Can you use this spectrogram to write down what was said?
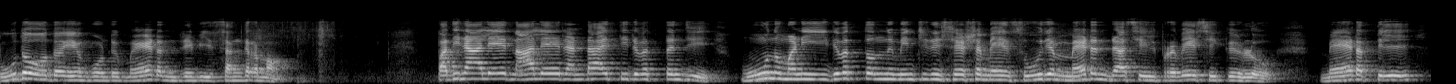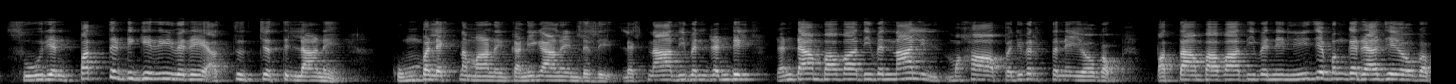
ഭൂതോദയം കൊണ്ട് മേടൻ രവി സംക്രമം. പതിനാല് നാല് രണ്ടായിരത്തി ഇരുപത്തഞ്ച് മൂന്ന് മണി ഇരുപത്തൊന്ന് മിനിറ്റിന് ശേഷമേ സൂര്യൻ മേടൻ രാശിയിൽ പ്രവേശിക്കുകയുള്ളൂ. മേടത്തിൽ സൂര്യൻ പത്ത് ഡിഗ്രി വരെ അത്യുച്ചത്തിലാണ്. കുംഭലഗ്നമാണ് കണി കാണേണ്ടത്. ലഗ്നാധിപൻ രണ്ടിൽ രണ്ടാം ഭാവാധിപൻ നാലിൽ മഹാപരിവർത്തന യോഗം പത്താം ഭാവാധിപന് നീചഭംഗ രാജയോഗം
